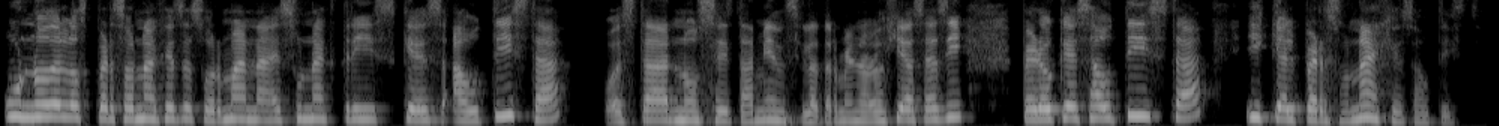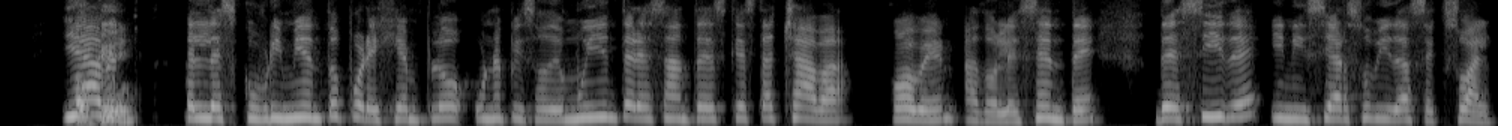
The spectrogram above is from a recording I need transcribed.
uno de los personajes de su hermana es una actriz que es autista, o está, no sé también si la terminología sea así, pero que es autista y que el personaje es autista. Y okay. habla del descubrimiento, por ejemplo, un episodio muy interesante es que esta chava, joven, adolescente, decide iniciar su vida sexual.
